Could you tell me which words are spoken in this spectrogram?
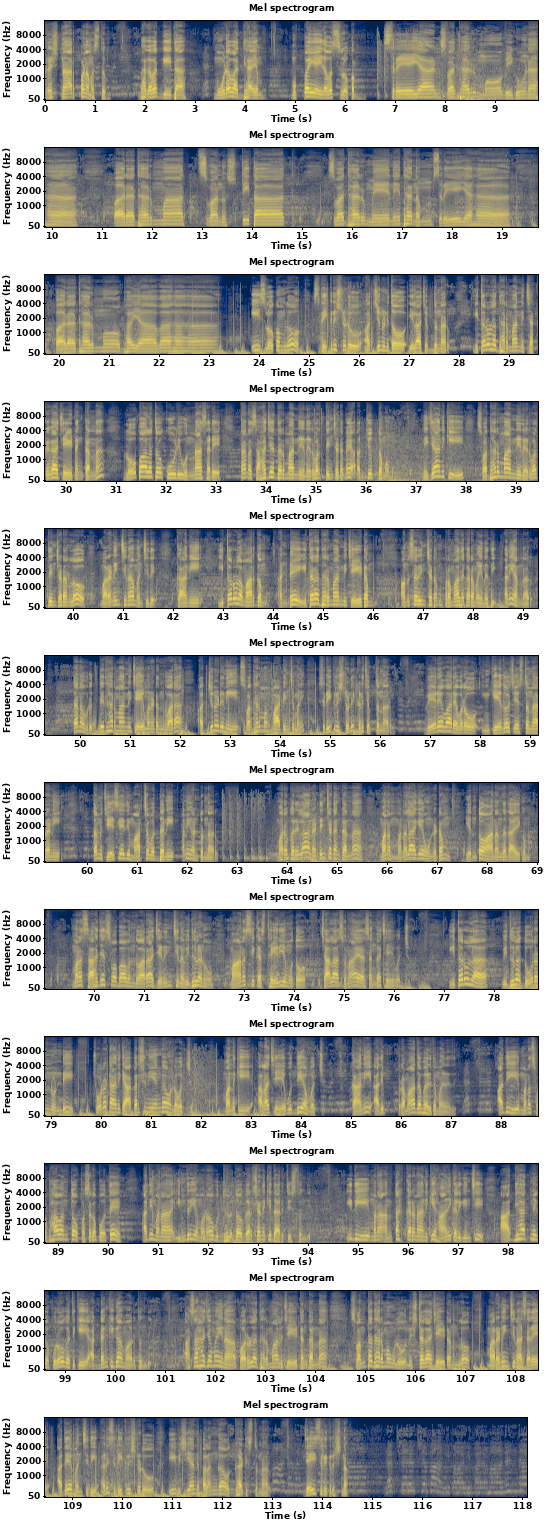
కృష్ణార్పణమస్తు. భగవద్గీత మూడవ అధ్యాయం ముప్పై ఐదవ శ్లోకం. శ్రేయాన్ స్వధర్మో విగుణ పరధర్మాత్ స్వనుష్ఠితాత్ స్వధర్మే నిధనం శ్రేయ పరధర్మో భయావహ. ఈ శ్లోకంలో శ్రీకృష్ణుడు అర్జునునితో ఇలా చెప్తున్నారు. ఇతరుల ధర్మాన్ని చక్కగా చేయటం కన్నా లోపాలతో కూడి ఉన్నా సరే తన సహజ ధర్మాన్ని నిర్వర్తించడమే అత్యుత్తమము. నిజానికి స్వధర్మాన్ని నిర్వర్తించడంలో మరణించినా మంచిదే. కానీ ఇతరుల మార్గం అంటే ఇతర ధర్మాన్ని చేయటం అనుసరించటం ప్రమాదకరమైనది అని అన్నారు. తన వృత్తి ధర్మాన్ని చేయమనటం ద్వారా అర్జునుడిని స్వధర్మం పాటించమని శ్రీకృష్ణుడు ఇక్కడ చెప్తున్నారు. వేరే వారెవరో ఇంకేదో చేస్తున్నారని తను చేసేది మార్చవద్దని అని అంటున్నారు. మరొకరిలా నటించటం కన్నా మనం మనలాగే ఉండటం ఎంతో ఆనందదాయకం. మన సహజ స్వభావం ద్వారా జనించిన విధులను మానసిక స్థైర్యముతో చాలా సునాయాసంగా చేయవచ్చు. ఇతరుల విధుల దూరం నుండి చూడటానికి ఆకర్షణీయంగా ఉండవచ్చు. మనకి అలా చేయబుద్ధి అవ్వచ్చు. కానీ అది ప్రమాదభరితమైనది. అది మన స్వభావంతో పొసగపోతే అది మన ఇంద్రియ మనోబుద్ధులతో ఘర్షణకి దారితీస్తుంది. ఇది మన అంతఃకరణానికి హాని కలిగించి ఆధ్యాత్మిక పురోగతికి అడ్డంకిగా మారుతుంది. అసహజమైన పరుల ధర్మాలు చేయటం కన్నా స్వంత ధర్మములు నిష్టగా చేయటంలో మరణించినా సరే అదే మంచిది అని శ్రీకృష్ణుడు ఈ విషయాన్ని బలంగా ఉద్ఘాటిస్తున్నారు. జై శ్రీకృష్ణ. पाहि पाहि परमानन्दा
